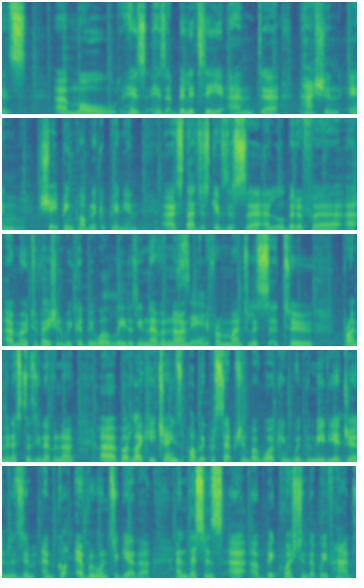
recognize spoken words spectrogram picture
his uh, mold, his his ability and uh, passion in Mm. shaping public opinion. Uh, so that just gives us uh, a little bit of uh, a, motivation. We could be world leaders. You never know. See? From Majlis uh, to prime ministers, you never know. Uh, but like he changed the public perception by working with the media, journalism, and got everyone together. And this is uh, a big question that we've had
